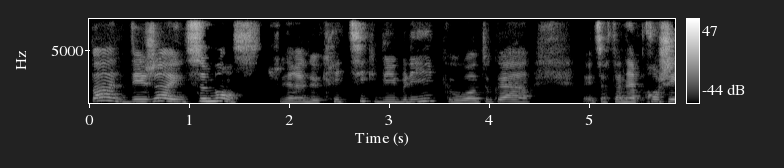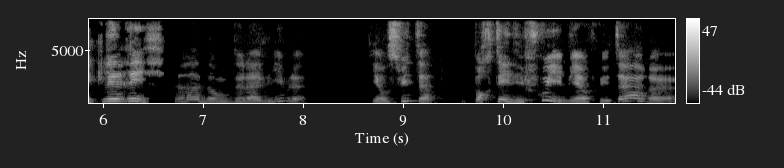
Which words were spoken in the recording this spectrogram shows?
pas déjà une semence, je dirais, de critique biblique ou en tout cas une certaine approche éclairée, hein, donc de la Bible, qui ensuite a porté des fruits bien plus tard, euh,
